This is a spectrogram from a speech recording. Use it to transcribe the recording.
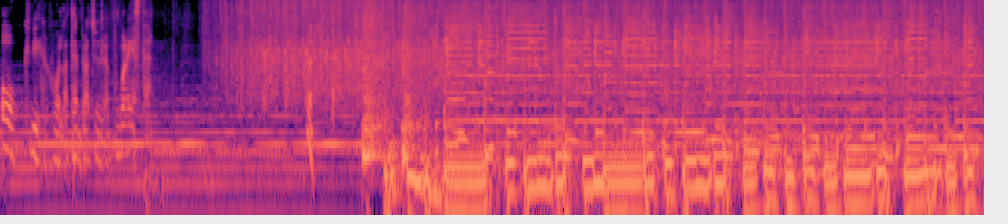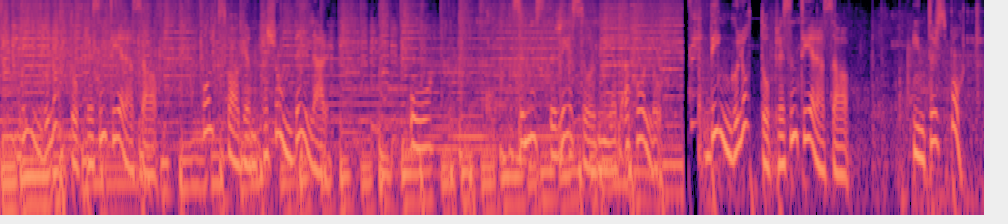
och vi kan kolla temperaturen på våra gäster. Bingolotto presenteras av Volkswagen Personbilar och Semesterresor med Apollo. Bingolotto presenteras av Intersport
